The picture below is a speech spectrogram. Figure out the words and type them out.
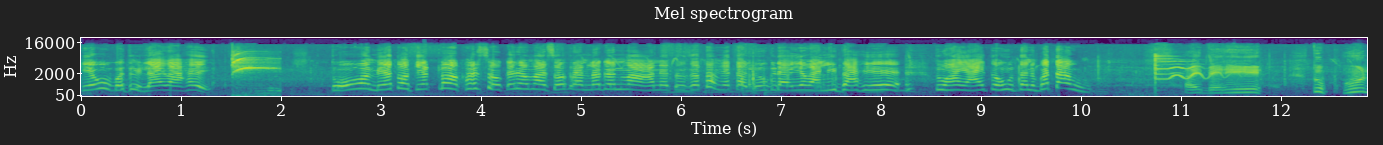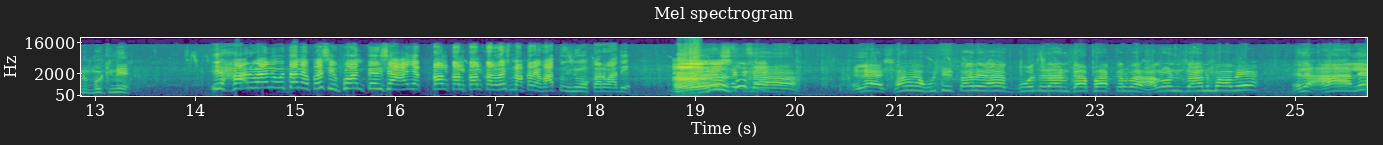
કેવું બધું લાવ્યા હે. તો મેં તો કેટલો ખર્ચો કર્યો મારા છોકરાના લગ્નમાં. અને તું જતો મેં તો લુગડા એવા લીધા હે. તું અહીં આય તો હું તને બતાવું. અય બેરી તું ફોન મૂકને. એ હારવાનું હું તને પછી ફોન કરીશ. આ એક કલ કલ કલ કલ વસમાં કરે વાતું ન કરવા દે. એટલે શા સુધી તારે આ ગોદડાન ગાફા કરવા હાલોન જાનમાં આવે? એટલે હા લે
